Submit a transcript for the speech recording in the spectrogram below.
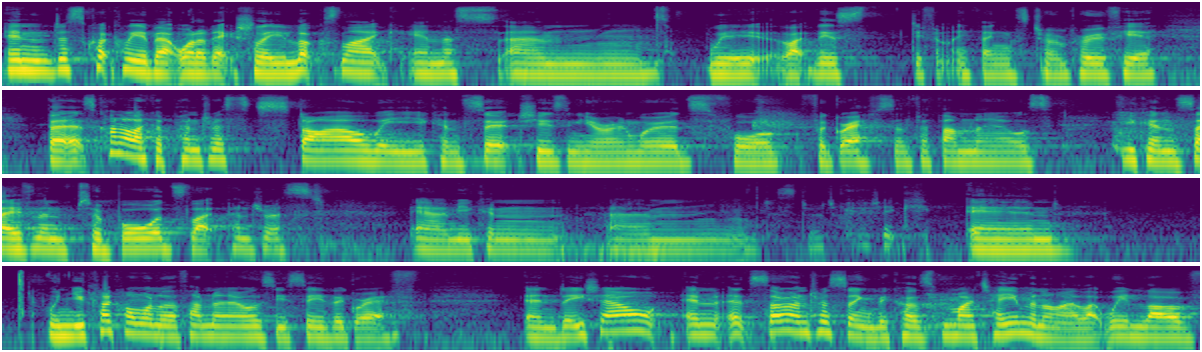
And just quickly about what it actually looks like, and this, um, we like there's definitely things to improve here, but it's kind of like a Pinterest style where you can search using your own words for, for graphs and for thumbnails. You can save them to boards like Pinterest, um, you can um, just do a check. And when you click on one of the thumbnails, you see the graph in detail. And it's so interesting because my team and I, like, we love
